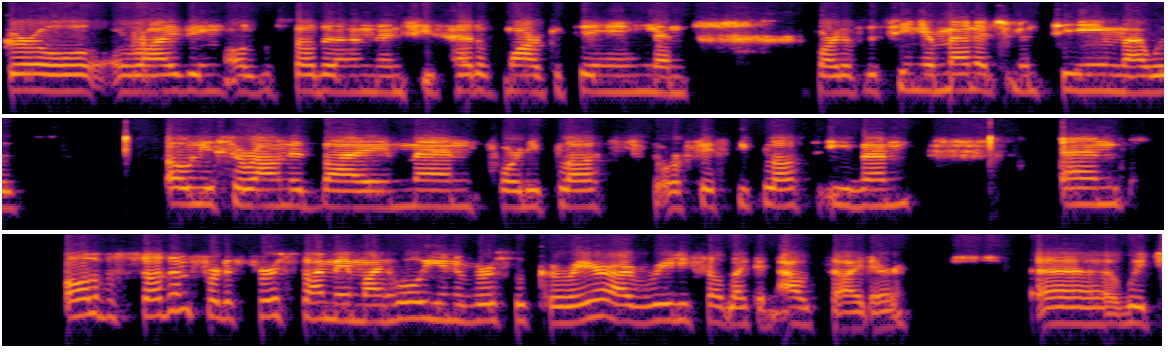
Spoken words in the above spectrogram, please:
girl arriving all of a sudden, and she's head of marketing and part of the senior management team. I was only surrounded by men 40 plus or 50 plus even, and all of a sudden, for the first time in my whole Universal career, I really felt like an outsider, uh, which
